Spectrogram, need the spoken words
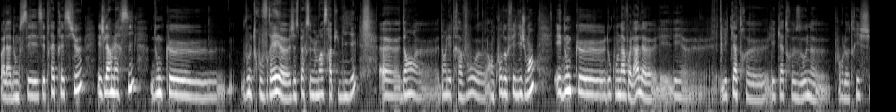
Voilà, donc c'est très précieux et je les remercie. Donc vous le trouverez, j'espère que ce mémoire sera publié dans, dans les travaux en cours d'Ophélie Join. Et donc, donc on a voilà les, les quatre, euh, les quatre zones euh, pour l'Autriche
